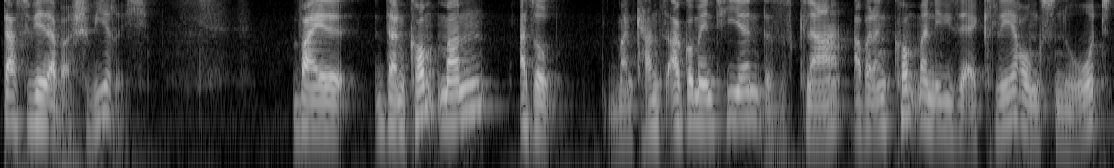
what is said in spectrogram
Das wird aber schwierig. Weil dann kommt man, also man kann es argumentieren, das ist klar, aber dann kommt man in diese Erklärungsnot,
